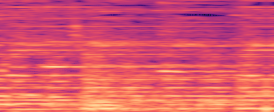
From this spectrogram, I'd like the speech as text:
Audio Jungle.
